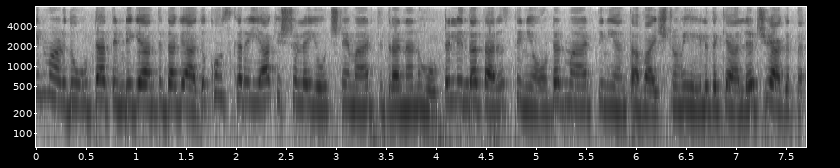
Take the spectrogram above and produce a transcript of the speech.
ಏನು ಮಾಡೋದು ಊಟ ತಿಂಡಿಗೆ? ಅಂತಿದ್ದಾಗೆ, ಅದಕ್ಕೋಸ್ಕರ ಯಾಕೆ ಇಷ್ಟೆಲ್ಲ ಯೋಚನೆ ಮಾಡ್ತಿದ್ರ? ನಾನು ಹೋಟೆಲಿಂದ ತರಿಸ್ತೀನಿ ಆರ್ಡರ್ ಮಾಡ್ತೀನಿ ಅಂತ ವೈಷ್ಣವಿ ಹೇಳಿದಕ್ಕೆ ಅಲರ್ಜಿ ಆಗುತ್ತೆ.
